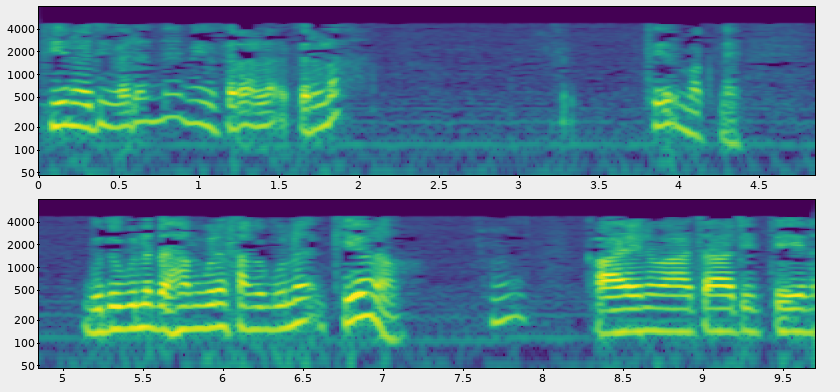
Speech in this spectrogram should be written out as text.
තියෙනවා ඉතින් වැඩක් නැහැ මේක කරලා කරලා තේරුමක් නැහැ. බුදු ගුණ, දහම් ගුණ, සංඝ ගුණ කියනවා. කායන වාචා චිත්තේන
